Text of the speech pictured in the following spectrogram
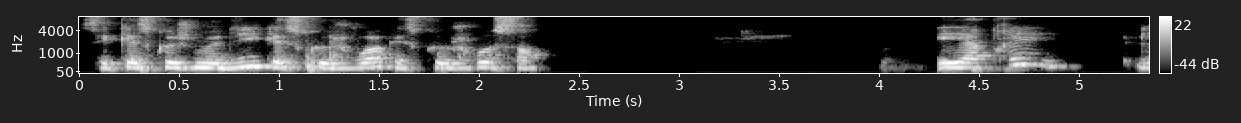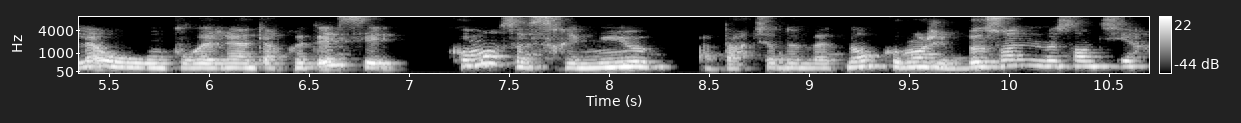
C'est qu'est-ce que je me dis, qu'est-ce que je vois, qu'est-ce que je ressens. Et après, là où on pourrait réinterpréter, c'est comment ça serait mieux à partir de maintenant, comment j'ai besoin de me sentir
